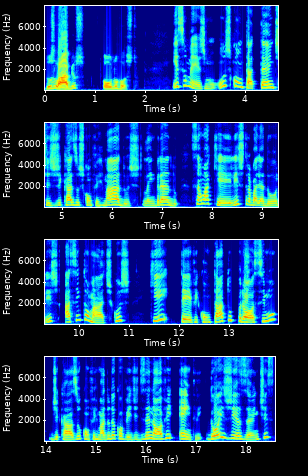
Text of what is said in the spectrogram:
dos lábios ou no rosto. Isso mesmo. Os contatantes de casos confirmados, lembrando, são aqueles trabalhadores assintomáticos que teve contato próximo de caso confirmado da Covid-19 entre dois dias antes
